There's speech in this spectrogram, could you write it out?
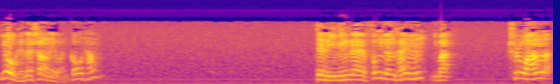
又给他上了一碗高汤。这李明斋风卷残云一般吃完了，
